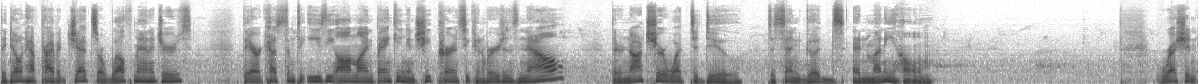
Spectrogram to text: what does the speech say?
They don't have private jets or wealth managers. They are accustomed to easy online banking and cheap currency conversions. Now, they're not sure what to do to send goods and money home. Russian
